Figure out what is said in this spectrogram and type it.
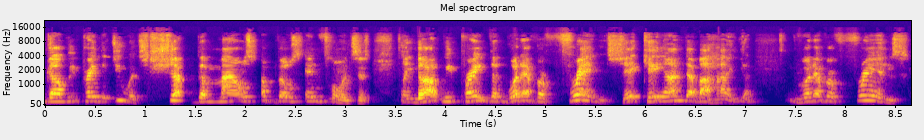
God, we pray that you would shut the mouths of those influences. And God, we pray that whatever friends, whatever friends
